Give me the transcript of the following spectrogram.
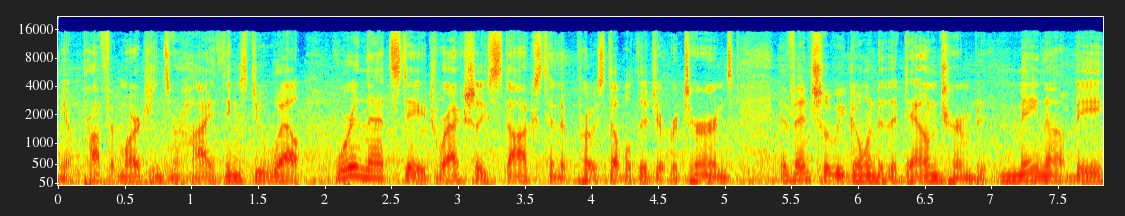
you know, profit margins are high, things do well. We're in that stage where actually stocks tend to post double-digit returns. Eventually, we go into the downturn, but it may not be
